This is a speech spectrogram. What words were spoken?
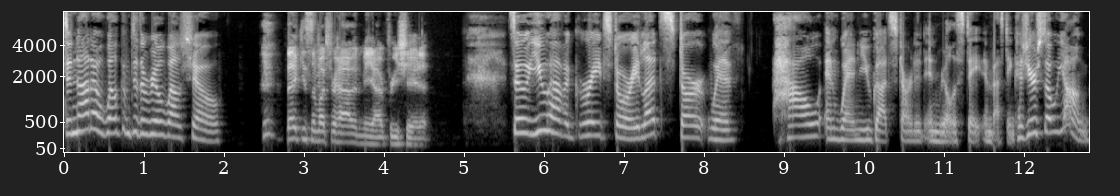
Donato, welcome to the Real Wealth Show. Thank you so much for having me. I appreciate it. So you have a great story. Let's start with how and when you got started in real estate investing because you're so young.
